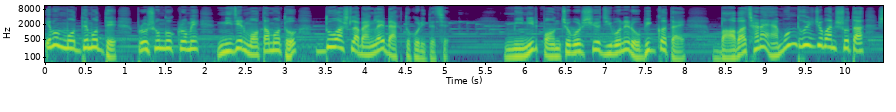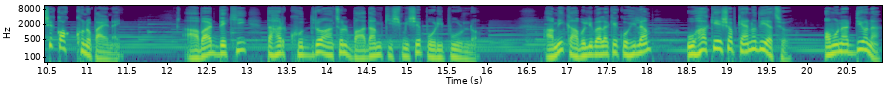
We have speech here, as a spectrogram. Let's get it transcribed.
এবং মধ্যে মধ্যে প্রসঙ্গক্রমে নিজের মতামত দুয়াশলা বাংলায় ব্যক্ত করিতেছে। মিনির পঞ্চবর্ষীয় জীবনের অভিজ্ঞতায় বাবা ছাড়া এমন ধৈর্যবান শ্রোতা সে কক্ষণও পায় নাই। আবার দেখি তাহার ক্ষুদ্র আঁচল বাদাম কিশমিশে পরিপূর্ণ। আমি কাবুলিবালাকে কহিলাম উহাকে এসব কেন দিয়াছ? অমনার দিও না।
